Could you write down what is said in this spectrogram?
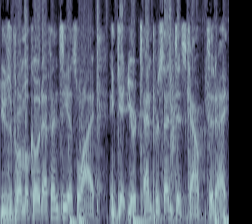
Use the promo code FNTSY and get your 10% discount today.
